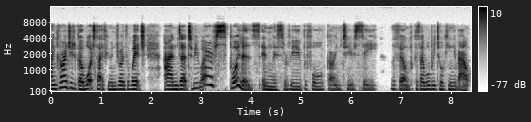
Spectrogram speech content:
I encourage you to go watch that if you enjoyed The Witch and uh, to be aware of spoilers in this review before going to see the film because I will be talking about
